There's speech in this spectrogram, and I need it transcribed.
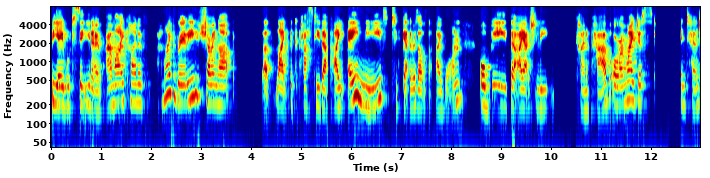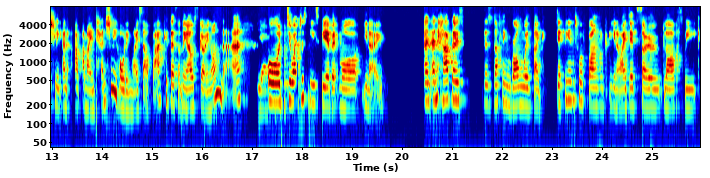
be able to see, you know, am I kind of, am I really showing up at like the capacity that I A need to get the results that I want, or B that I actually kind of have, or am I just intentionally and am I intentionally holding myself back? Is there something else going on there? Yeah. Or do I just need to be a bit more, you know, and and have those there's nothing wrong with like dipping into a funk. You know, I did so last week,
